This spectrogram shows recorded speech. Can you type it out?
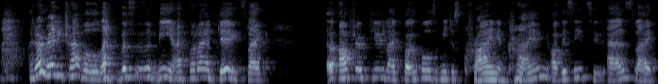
i don't really travel like this isn't me i thought i had gigs like after a few like phone calls of me just crying and crying obviously to as like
